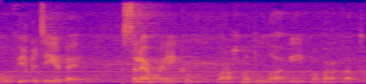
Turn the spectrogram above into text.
തൗഫീഖ് ചെയ്യട്ടെ. അസ്സാം വലൈക്കും വറഹ്മത്തുള്ളാഹി വബർക്കാത്തു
